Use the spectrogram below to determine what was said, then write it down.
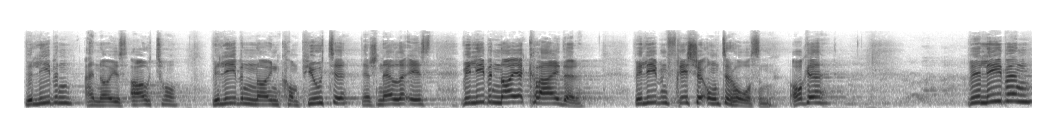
Wir lieben ein neues Auto. Wir lieben einen neuen Computer, der schneller ist. Wir lieben neue Kleider. Wir lieben frische Unterhosen. Okay? Wir lieben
